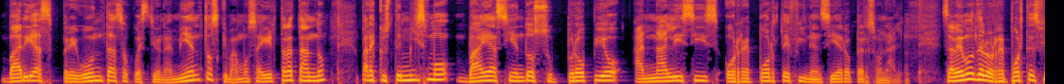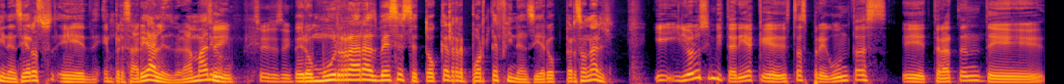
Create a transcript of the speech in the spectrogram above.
varias preguntas o cuestionamientos que vamos a ir tratando para que usted mismo vaya haciendo su propio análisis o reporte financiero personal. Sabemos de los reportes financieros eh, empresariales, ¿verdad, Mario? Sí, sí, sí, Pero muy raras veces se toca el reporte financiero personal. Y, yo los invitaría a que estas preguntas eh, traten de,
